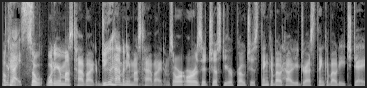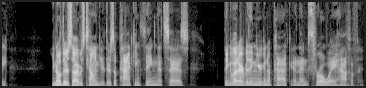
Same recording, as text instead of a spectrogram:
Okay. device. So what are your must-have items? Do you have any must-have items or or is it just your approach is think about how you dress, think about each day? You know, there's I was telling you, there's a packing thing that says think about everything you're going to pack and then throw away half of it.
